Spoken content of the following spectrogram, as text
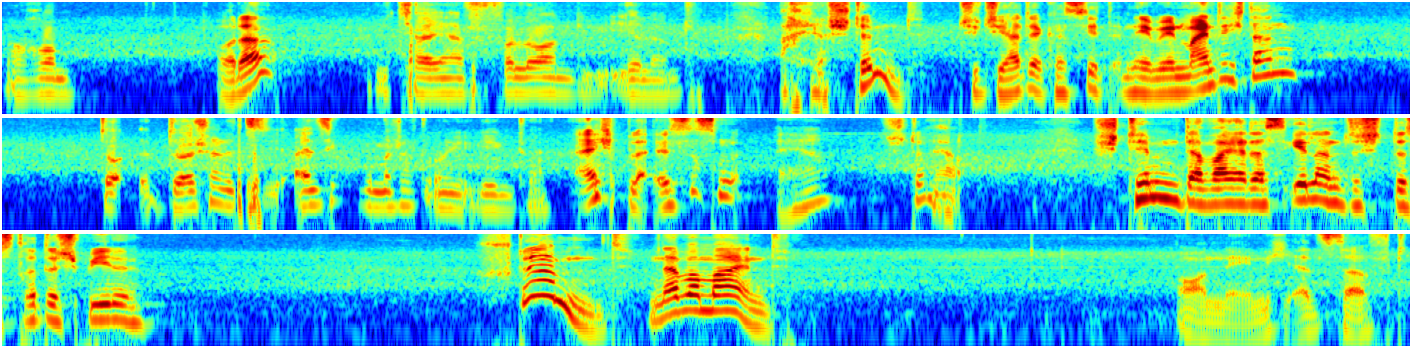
Warum? Oder? Italien hat verloren gegen Irland. Ach ja, stimmt. Gigi hat ja kassiert. Ne, wen meinte ich dann? Deutschland ist die einzige Mannschaft ohne Gegentor. Echt? Ist es. Ja, stimmt. Ja. Stimmt, da war ja das Irland das, dritte Spiel. Stimmt. Never mind. Oh nee, nicht ernsthaft.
